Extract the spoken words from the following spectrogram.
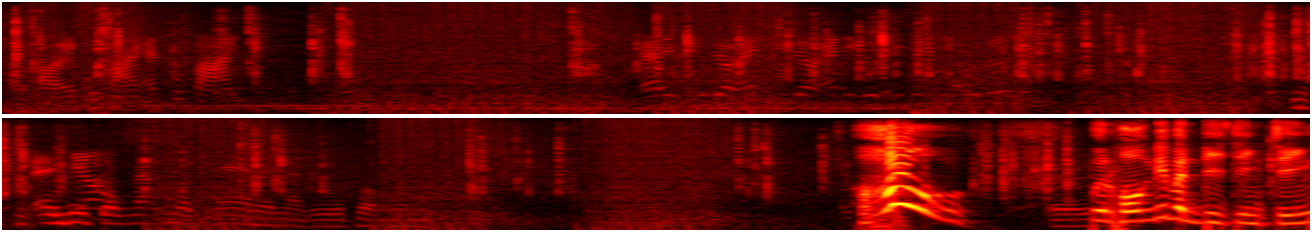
เอาเอาไอ้กูตายไอ้กูตายไอ้กูเดียวไอ้กูเดียวไอ้กูเดียวไอ้กู อ้ที่จกนักหมดแน่เลยนะดูทรงมันโอ้โหเออปืนพกนี่มันดีจริง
